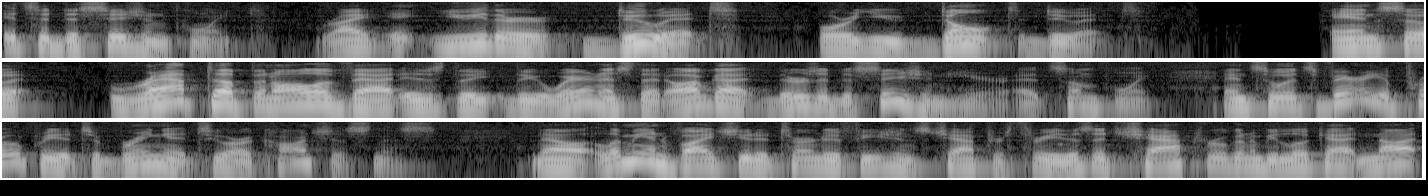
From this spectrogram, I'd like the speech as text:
it's a decision point, right? It, you either do it or you don't do it. And so, wrapped up in all of that is the, the awareness that, oh, I've got, there's a decision here at some point. And so it's very appropriate to bring it to our consciousness. Now, let me invite you to turn to Ephesians chapter 3. This is a chapter we're going to be looking at. Not,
